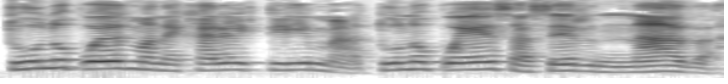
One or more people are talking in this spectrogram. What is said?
tú no puedes manejar el clima, tú no puedes hacer nada.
